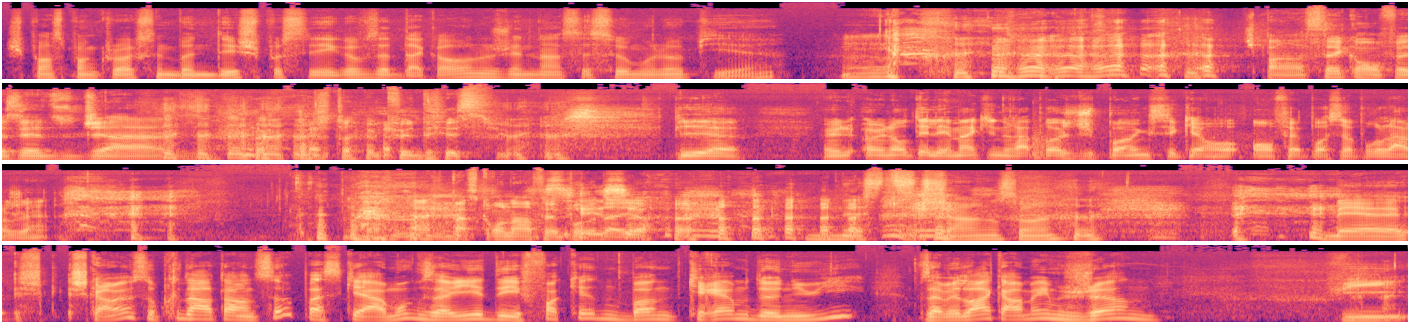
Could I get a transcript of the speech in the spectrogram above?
je pense punk rock c'est une bonne idée je sais pas si les gars vous êtes d'accord je viens de lancer ça moi là puis euh, Je pensais qu'on faisait du jazz. J'étais un peu déçu. Puis euh, un, un autre élément qui nous rapproche du punk, c'est qu'on on fait pas ça pour l'argent. Parce qu'on n'en fait pas d'ailleurs. une chance ouais. Mais euh, je je suis quand même surpris d'entendre ça parce qu'à moins que vous ayez des fucking bonnes crèmes de nuit, vous avez l'air quand même jeune. Puis,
